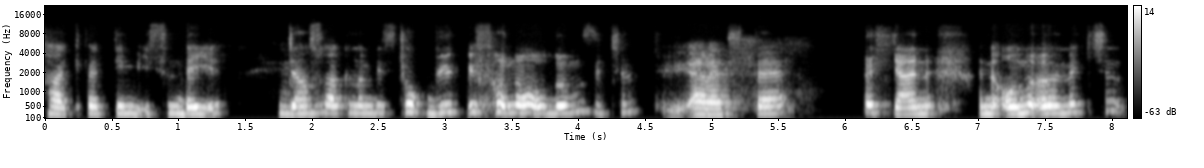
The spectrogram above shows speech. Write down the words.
takip ettiğim bir isim değil. Hı-hı. Cansu Akın'ın biz çok büyük bir fanı olduğumuz için evet. işte yani hani onu övmek için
